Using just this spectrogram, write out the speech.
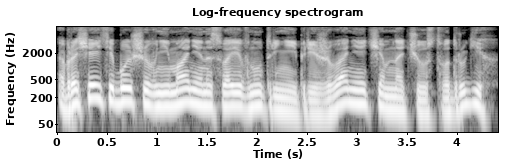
Обращайте больше внимания на свои внутренние переживания, чем на чувства других.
